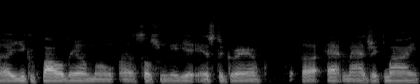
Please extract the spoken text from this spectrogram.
Uh, you can follow them on uh, social media, Instagram uh, at Magic Mind.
